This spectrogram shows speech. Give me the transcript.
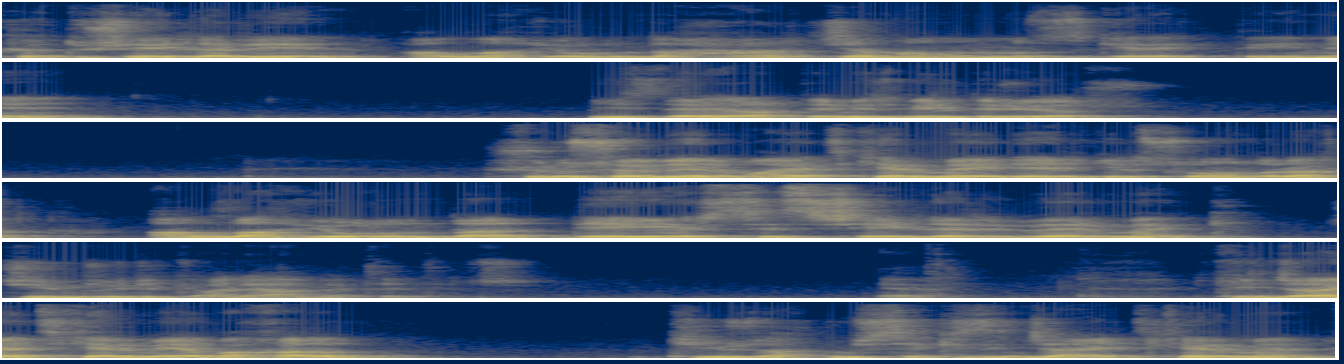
Kötü şeyleri Allah yolunda harcamamamız gerektiğini bizlere Rabbimiz bildiriyor. Şunu söyleyelim ayet-i kerime ile ilgili son olarak. Allah yolunda değersiz şeyleri vermek cimrilik alametidir. Evet. İkinci ayet-i kerimeye bakalım. 268. ayet-i kerime.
